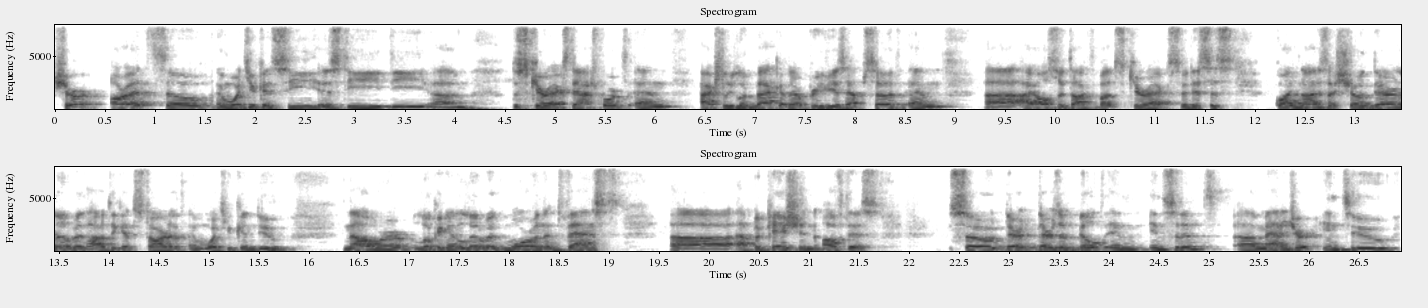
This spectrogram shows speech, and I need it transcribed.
Sure. All right. So, and what you can see is the the um, the SecureX dashboard, and actually look back at our previous episode, and uh, I also talked about SecureX. So this is quite nice. I showed there a little bit how to get started and what you can do. Now we're looking at a little bit more of an advanced uh, application of this. So there, there's a built-in incident uh, manager into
